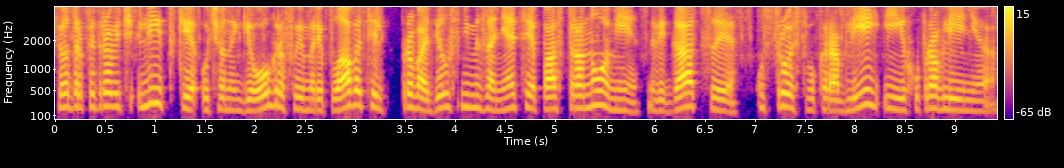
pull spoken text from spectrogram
Федор Петрович Литке, ученый-географ и мореплаватель, проводил с ними занятия по астрономии, навигации, устройству кораблей и их управлению.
